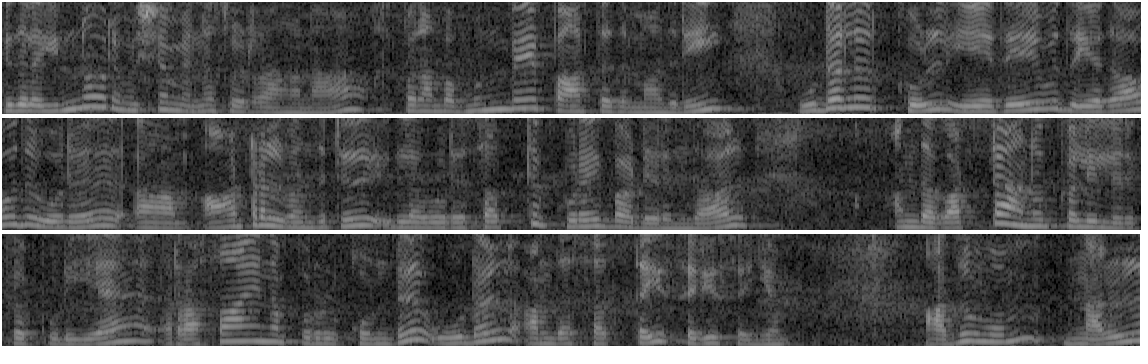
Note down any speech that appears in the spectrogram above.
இதில் இன்னொரு விஷயம் என்ன சொல்கிறாங்கன்னா இப்போ நம்ம முன்பே பார்த்தது மாதிரி உடலிற்குள் ஏதேவது ஏதாவது ஒரு ஆற்றல் வந்துட்டு இல்லை ஒரு சத்து குறைபாடு இருந்தால் அந்த வட்ட அணுக்களில் இருக்கக்கூடிய ரசாயன பொருள் கொண்டு உடல் அந்த சத்தை சரி செய்யும். அதுவும் நல்ல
